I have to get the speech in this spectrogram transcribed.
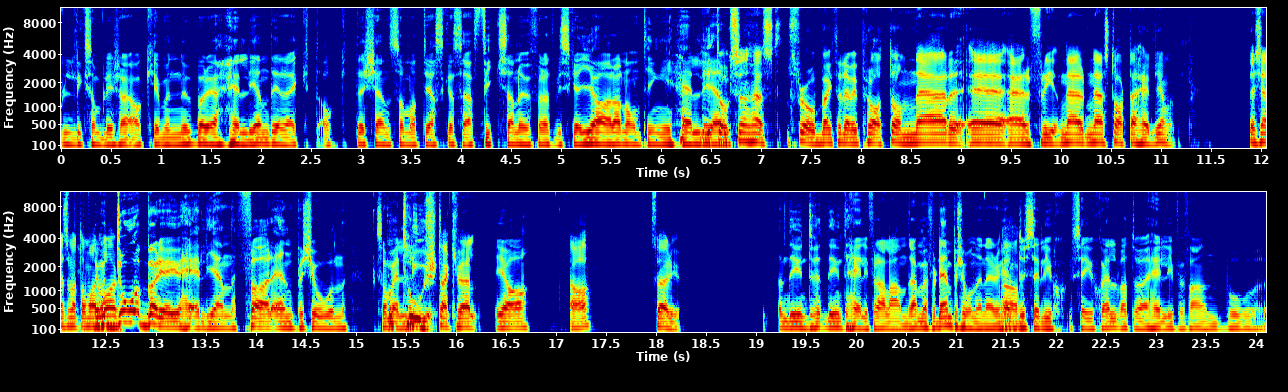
liksom blir så här: okej men nu börjar helgen direkt och det känns som att jag ska så här, fixa nu för att vi ska göra någonting i helgen. Lite också en här throwback till det vi pratade om. När, eh, är fri, när, när startar helgen? Det känns som att om man ja, har då börjar ju helgen för en person som på är li- torsdag kväll. Ja, Ja, så är det ju. det är ju inte, det är inte helg för alla andra men för den personen är det Ja. Du säger ju, säger ju själv att du har helg för fan på,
